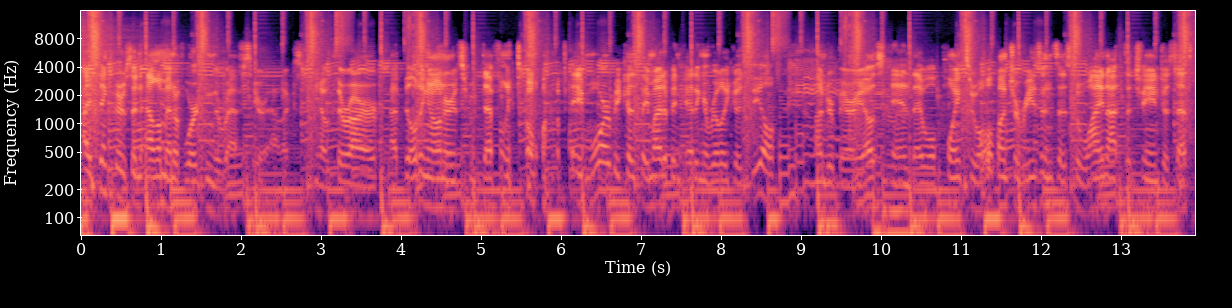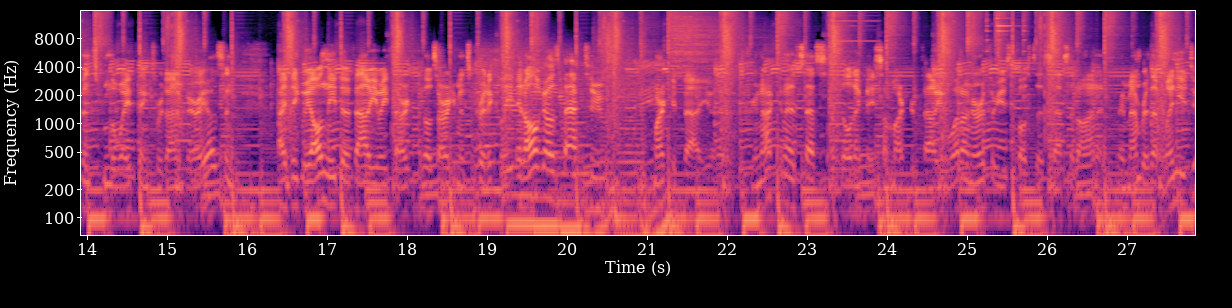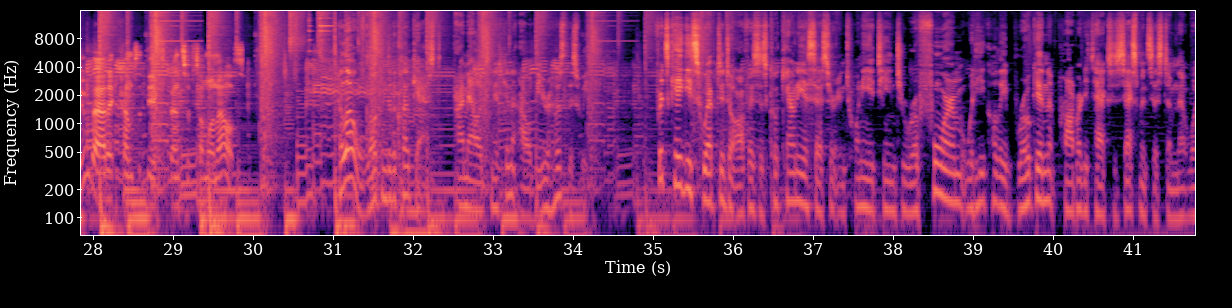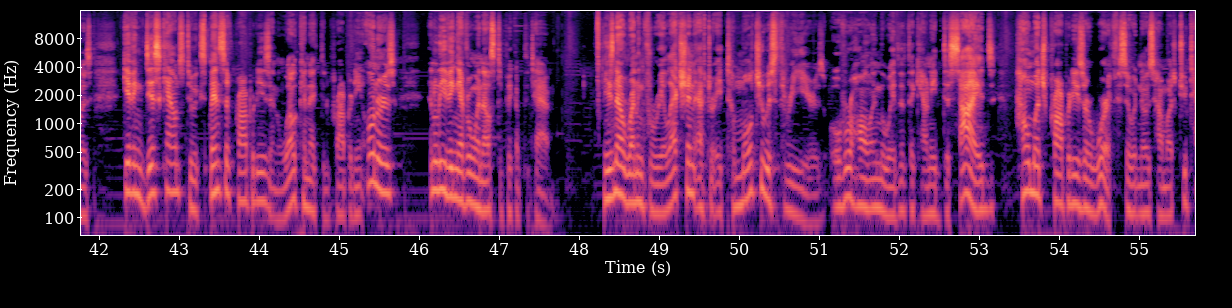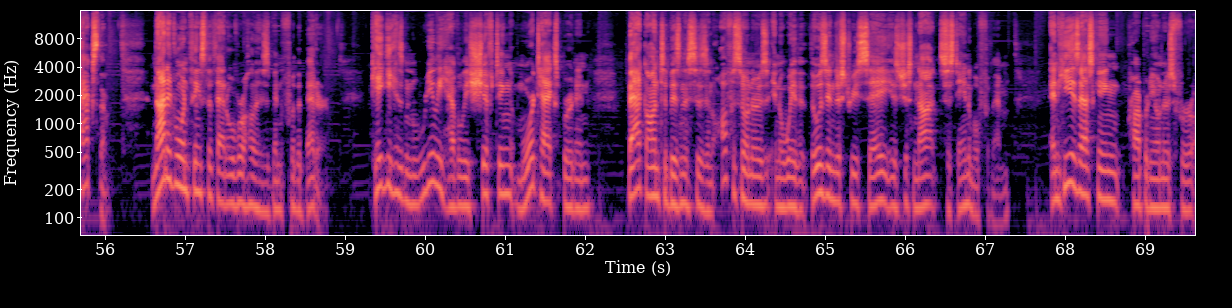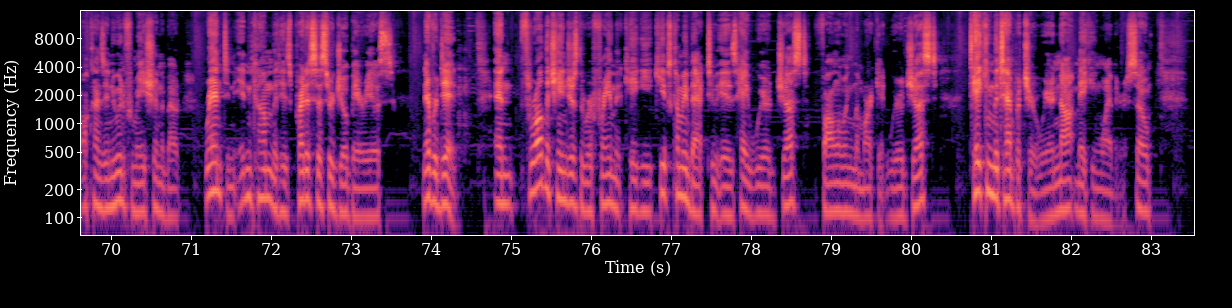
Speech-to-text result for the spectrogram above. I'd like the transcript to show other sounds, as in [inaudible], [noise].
I think there's an element of working the refs here, Alex. You know, there are uh, building owners who [laughs] definitely don't want to pay more because they might have been getting a really good deal under Berrios, and they will point to a whole bunch of reasons as to why not to change assessments from the way things were done in Berrios. And I think we all need to evaluate those arguments critically. It all goes back to market value. You're not going to assess a building based on market value, what on earth are you supposed to assess it on? And remember that when you do that, it comes at the expense of someone else. Hello, welcome to the Cloudcast. I'm Alex Nitkin. I'll be your host this week. Fritz Kaegi swept into office as Cook County Assessor in 2018 to reform what he called a broken property tax assessment system that was giving discounts to expensive properties and well connected property owners and leaving everyone else to pick up the tab. He's now running for re-election after a tumultuous three years, overhauling the way that the county decides how much properties are worth so it knows how much to tax them. Not everyone thinks that that overhaul has been for the better. Kaegi has been really heavily shifting more tax burden back onto businesses and office owners in a way that those industries say is just not sustainable for them. And he is asking property owners for all kinds of new information about rent and income that his predecessor, Joe Berrios, never did. And through all the changes, the refrain that Kaegi keeps coming back to is hey, we're just following the market. We're just taking the temperature. We're not making weather. So,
